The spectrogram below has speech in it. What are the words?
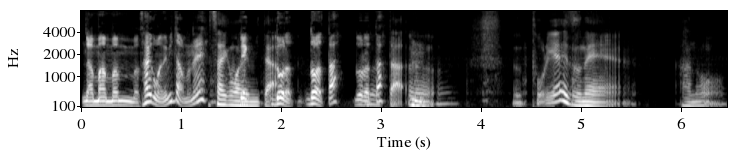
なまあまあまあ、最後まで見たのね。最後まで見たどうだどうだった？どうだった？う。ん。とりあえずね、あの、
